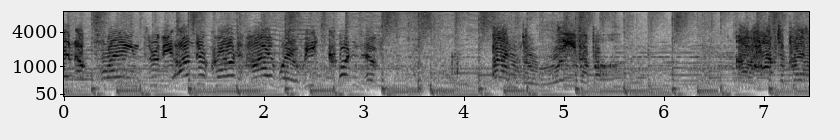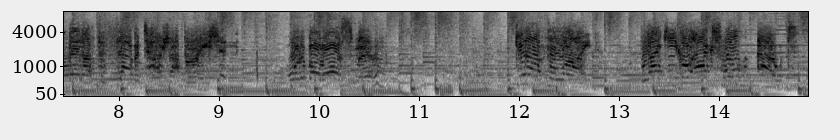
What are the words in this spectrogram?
Sent a plane through the underground highway we couldn't have... Unbelievable. I'll have to pull men off the sabotage operation. What about us, man? Get off the line. Black Eagle Actual out.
